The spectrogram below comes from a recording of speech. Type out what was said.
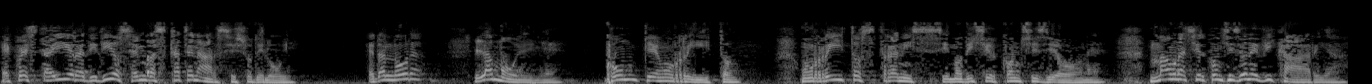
E questa ira di Dio sembra scatenarsi su di lui. Ed allora la moglie compie un rito un rito stranissimo di circoncisione, ma una circoncisione vicaria.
